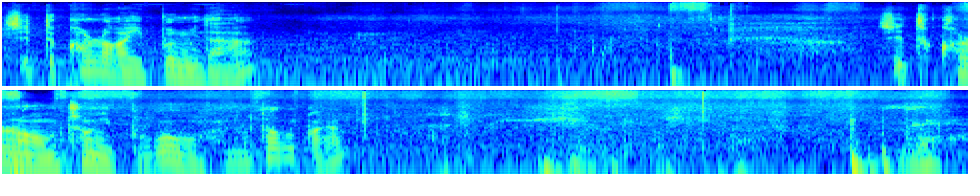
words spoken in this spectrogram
시트 컬러가 이쁩니다. 시트 컬러 엄청 이쁘고 한번 타볼까요? 네.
